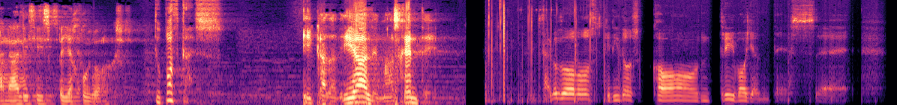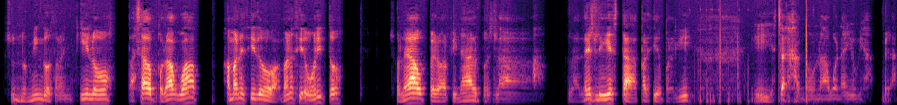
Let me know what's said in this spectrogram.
Análisis Pellejudos. Tu podcast. Y cada día de más gente. Saludos, queridos contribuyentes. Eh, es un domingo tranquilo, pasado por agua, amanecido, amanecido bonito, soleado, pero al final, pues la, la Leslie está aparecido por aquí y está dejando una buena lluvia. Mira,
